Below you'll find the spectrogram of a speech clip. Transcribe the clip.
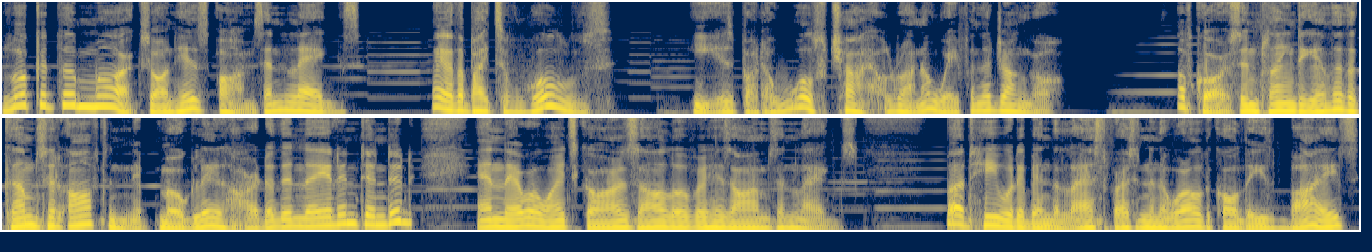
Look at the marks on his arms and legs. They are the bites of wolves. He is but a wolf child run away from the jungle. Of course, in playing together, the cubs had often nipped Mowgli harder than they had intended, and there were white scars all over his arms and legs. But he would have been the last person in the world to call these bites,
